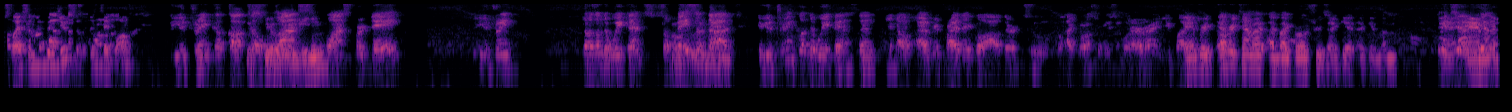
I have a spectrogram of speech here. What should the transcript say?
slice them up and juice them. It doesn't take long. Do you drink a cocktail This feels like once once per day? Do you drink those on the weekends? So Oh, based on that, if you drink on the weekends, then you know every Friday go out there to buy groceries and whatever, and you buy every every time I, I buy groceries, I get I get them. And, Exactly. and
